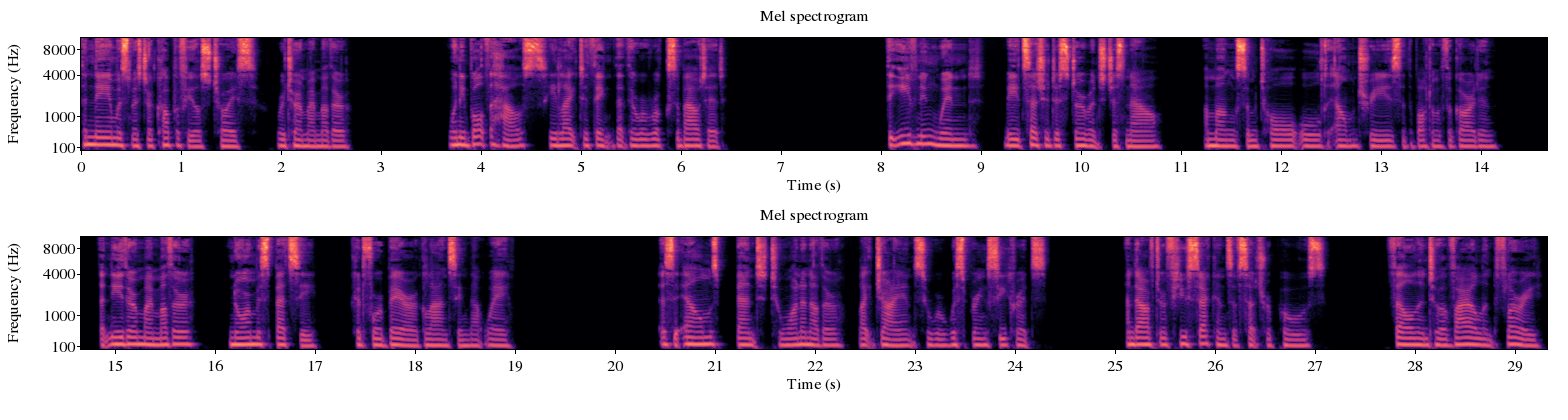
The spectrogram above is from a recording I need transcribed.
The name was Mr. Copperfield's choice, returned my mother. When he bought the house, he liked to think that there were rooks about it. The evening wind made such a disturbance just now, among some tall old elm trees at the bottom of the garden, that neither my mother nor Miss Betsy could forbear glancing that way. As the elms bent to one another like giants who were whispering secrets, and after a few seconds of such repose, fell into a violent flurry,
